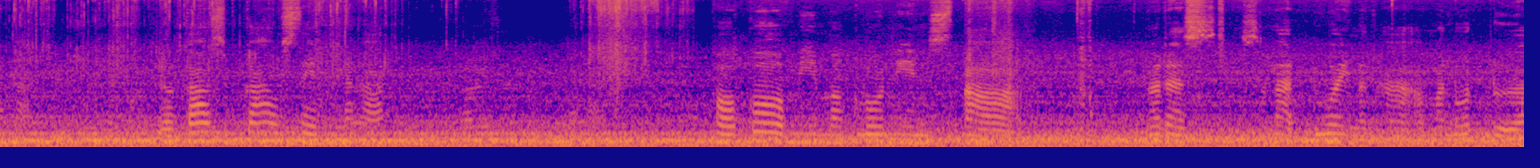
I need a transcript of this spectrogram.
นะคะเหลือ 99 เซนนะคะเขาก็มีมักโรนีนอ่า ระดับสลัดด้วยนะคะ เอามาลดเหลือ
